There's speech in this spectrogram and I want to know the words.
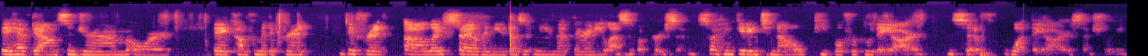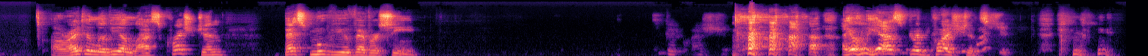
they have Down syndrome or they come from a different different uh, lifestyle than you doesn't mean that they're any less of a person. So I think getting to know people for who they are instead of what they are, essentially. All right, Olivia, last question. Best movie you've ever seen? That's a good question. I only ask good questions. Question.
